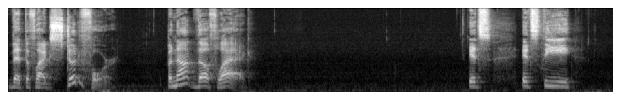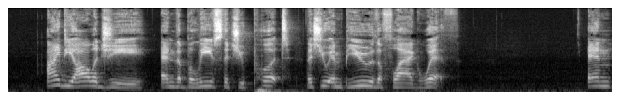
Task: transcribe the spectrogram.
that the flag stood for, but not the flag. It's it's the ideology and the beliefs that you put that you imbue the flag with. And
